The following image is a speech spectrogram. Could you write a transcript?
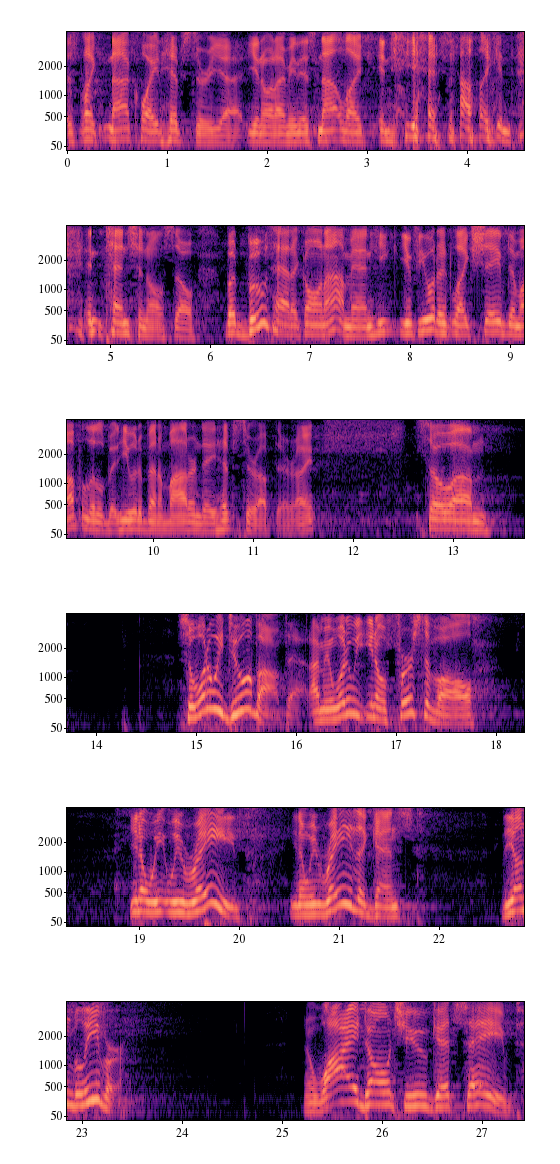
It's like not quite hipster yet. You know what I mean? It's not like, yeah, it's not like in, intentional. So, but Booth had it going on, man. He, if you would have like shaved him up a little bit, he would have been a modern day hipster up there, right? So, um, so what do we do about that? I mean, what do we, you know, first of all, you know, we, we rave, you know, we rave against the unbeliever. You know, why don't you get saved?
